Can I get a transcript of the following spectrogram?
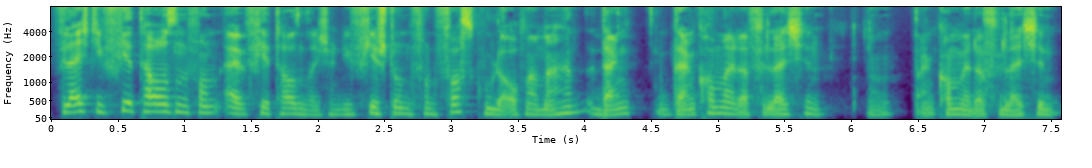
vielleicht die 4000 von, äh, 4000 sag ich schon, die vier Stunden von Voskuhle auch mal machen. Dann, dann kommen wir da vielleicht hin. Ja, dann kommen wir da vielleicht hin.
